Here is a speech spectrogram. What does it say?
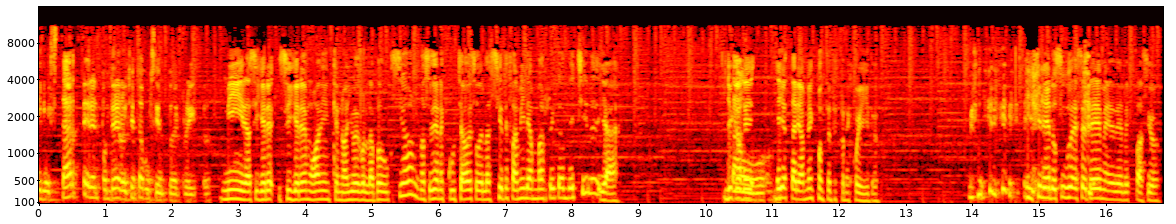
En Kickstarter él pondría el 80% del proyecto. Mira, si, quere- si queremos a alguien que nos ayude con la producción, no sé si han escuchado eso de las siete familias más ricas de Chile, ya. Yo creo que ellos estarían bien contentos con el jueguito. Ingenieros USTM del espacio,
